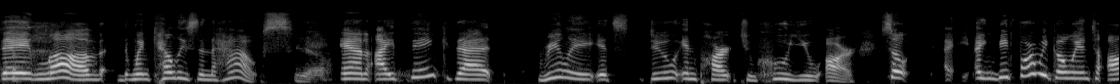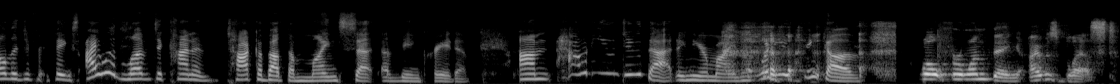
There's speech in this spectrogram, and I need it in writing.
They love when kelly's in the house. Yeah. And i think that really it's due in part to who you are. So I, I, before we go into all the different things i would love to kind of talk about the mindset of being creative. Um, how do you do that in your mind? What do you think of Well, for one thing, I was blessed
